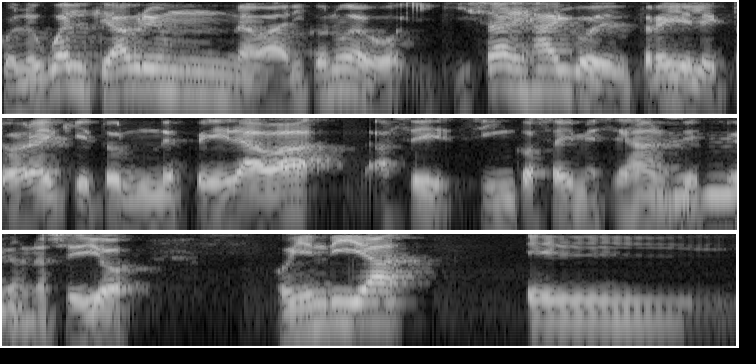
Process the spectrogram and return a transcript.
Con lo cual te abre un abanico nuevo. Y quizás es algo del trade electoral que todo el mundo esperaba hace 5 o 6 meses antes, pero no se dio. Hoy en día, el-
